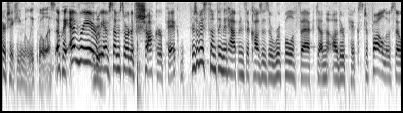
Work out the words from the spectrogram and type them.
They're taking Malik Willis. Okay, every year we have some sort of shocker pick. There's always something that happens that causes a ripple effect on the other picks to follow. So,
